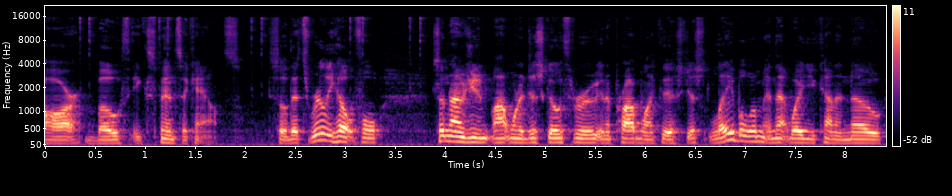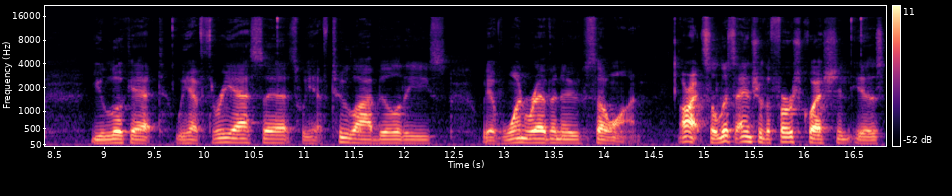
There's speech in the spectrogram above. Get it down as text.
are both expense accounts. So that's really helpful. Sometimes you might want to just go through in a problem like this, just label them, and that way you kind of know you look at we have three assets, we have two liabilities, we have one revenue, so on. All right, so let's answer the first question is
